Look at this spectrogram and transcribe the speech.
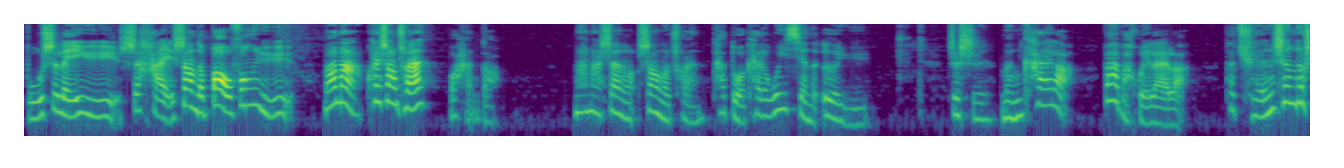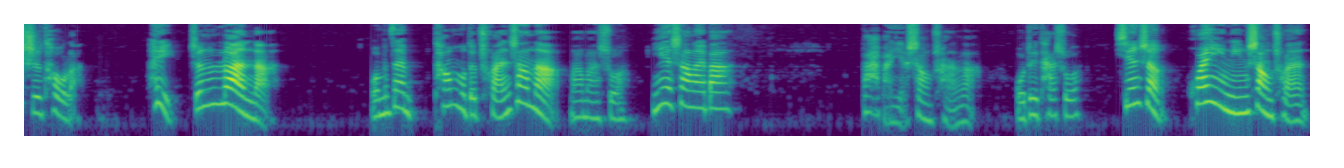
不是雷雨，是海上的暴风雨。”妈妈，快上船！我喊道。妈妈上了上了船，她躲开了危险的鳄鱼。这时门开了，爸爸回来了，他全身都湿透了。嘿，真乱呐！我们在汤姆的船上呢，妈妈说：“你也上来吧。”爸爸也上船了。我对他说：“先生，欢迎您上船。”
